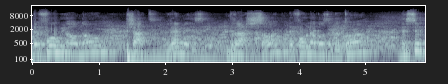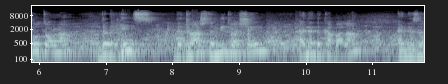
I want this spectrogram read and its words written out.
The four we all know, Pshat, Remez, Drash, Sod, the four levels of the Torah. The simple Torah, are hints, the drash, the midrashim, and then the Kabbalah. And there's a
